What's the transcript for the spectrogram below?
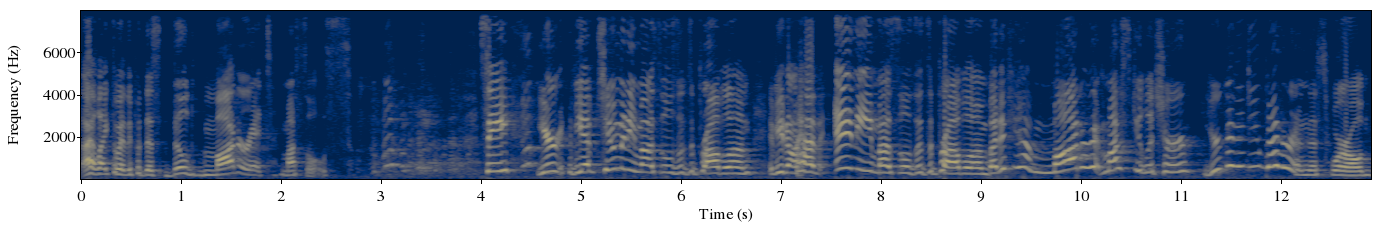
I like the way they put this, build moderate muscles. See, if you have too many muscles, it's a problem. If you don't have any muscles, it's a problem. But if you have moderate musculature, you're going to do better in this world.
